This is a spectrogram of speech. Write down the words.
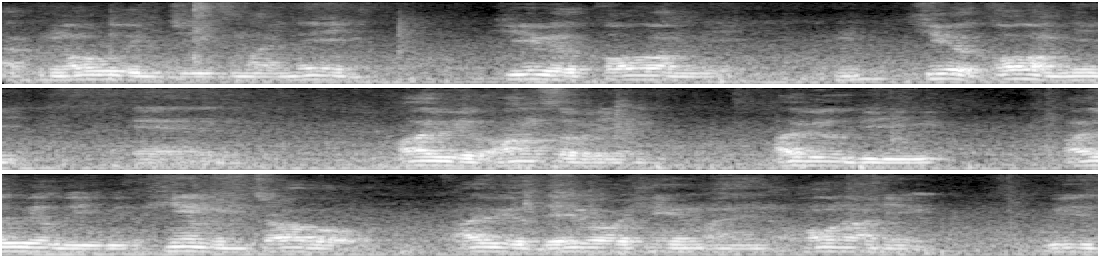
acknowledges my name. He will call on me. Hmm? He will call on me, and I will answer him. I will be, I will be with him in trouble. I will deliver him and honor him. With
